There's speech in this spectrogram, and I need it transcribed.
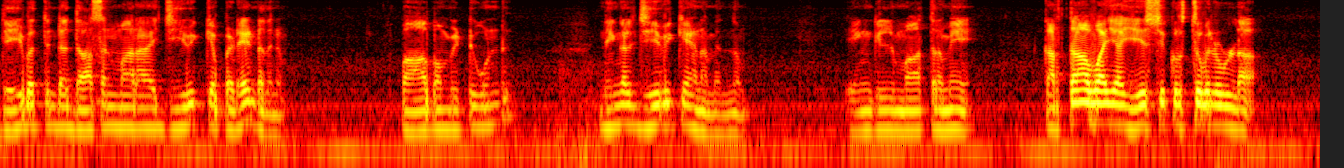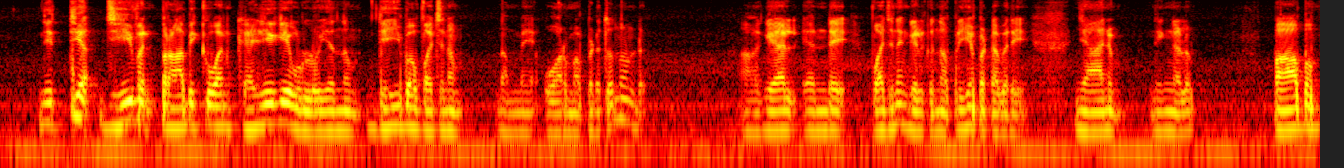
ദൈവത്തിന്റെ ദാസന്മാരായി ജീവിക്കപ്പെടേണ്ടതിനും പാപം വിട്ടുകൊണ്ട് നിങ്ങൾ ജീവിക്കണമെന്നും എങ്കിൽ മാത്രമേ കർത്താവായ യേശു ക്രിസ്തുവിലുള്ള നിത്യ ജീവൻ പ്രാപിക്കുവാൻ കഴിയുകയുള്ളൂ എന്നും ദൈവവചനം നമ്മെ ഓർമ്മപ്പെടുത്തുന്നുണ്ട്. ആകയാൽ എന്റെ വചനം കേൾക്കുന്ന പ്രിയപ്പെട്ടവരെ ഞാനും നിങ്ങളും പാപം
